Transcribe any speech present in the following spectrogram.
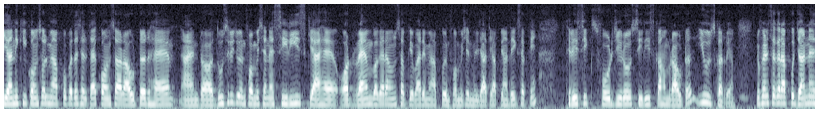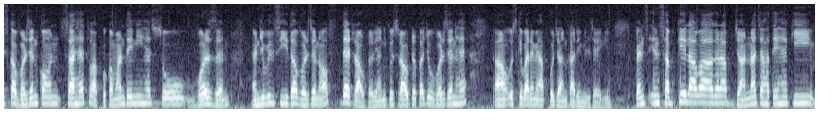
यानी कि कंसोल में आपको पता चलता है कौन सा राउटर है एंड दूसरी जो इन्फॉर्मेशन है सीरीज़ क्या है और रैम वगैरह उन सब के बारे में आपको इन्फॉर्मेशन मिल जाती है। आप यहाँ देख सकते हैं। Three six four zero series का हम राउटर यूज़ कर रहे हैं। तो फ्रेंड्स अगर आपको जानना है इसका वर्जन कौन सा है तो आपको कमांड देनी है so version and you will see the version of that router यानी कि उस राउटर का जो वर्जन है आ, उसके बारे में आपको जानकारी मिल जाएगी। फ्रेंड्स इन सब के अलावा अगर आप जानना चाहते हैं कि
